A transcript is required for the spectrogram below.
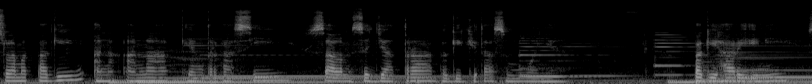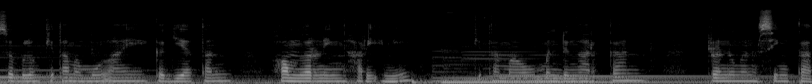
Selamat pagi anak-anak yang terkasih, salam sejahtera bagi kita semuanya. Pagi hari ini, sebelum kita memulai kegiatan home learning hari ini, kita mau mendengarkan renungan singkat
